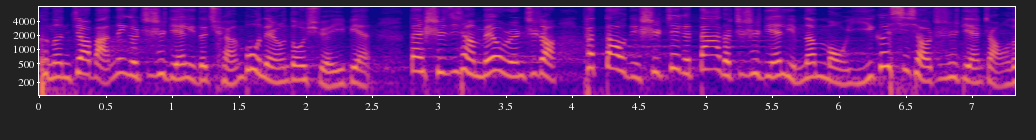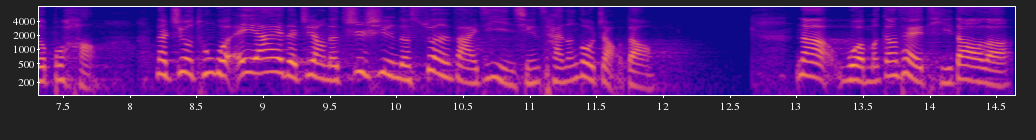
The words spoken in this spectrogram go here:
可能你就要把那个知识点里的全部内容都学一遍。但实际上，没有人知道它到底是这个大的知识点里面的某一个细小知识点掌握的不好。那只有通过 AI 的这样的知识性的算法以及引擎才能够找到。那我们刚才也提到了。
